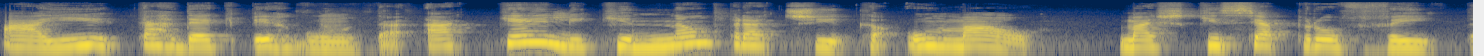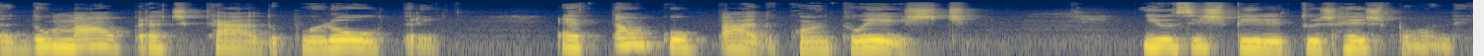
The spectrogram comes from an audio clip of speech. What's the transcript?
Aí Kardec pergunta: aquele que não pratica o mal, mas que se aproveita do mal praticado por outrem, é tão culpado quanto este? E os espíritos respondem:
